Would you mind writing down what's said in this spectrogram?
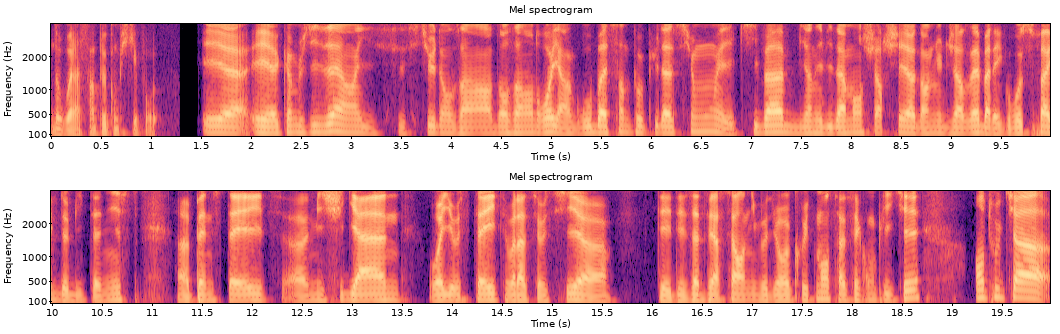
Donc voilà, c'est un peu compliqué pour eux. Et, euh, euh, comme je disais, hein, il s'est situé dans un, dans un endroit où il y a un gros bassin de population et qui va bien évidemment chercher euh, dans New Jersey bah, les grosses facs de Big Ten East, euh, Penn State, Michigan, Ohio State. Voilà, c'est aussi des, adversaires au niveau du recrutement, c'est assez compliqué. En tout cas,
